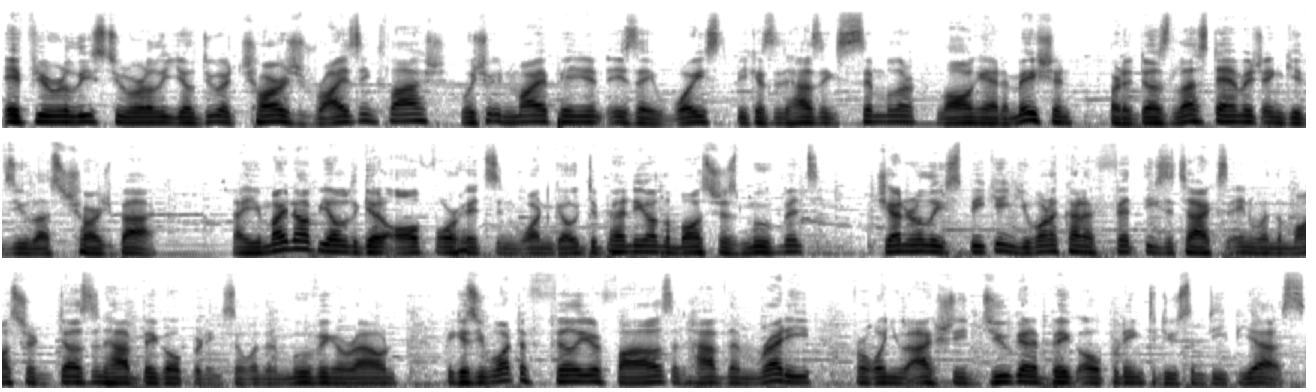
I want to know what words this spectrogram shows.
If you release too early, you'll do a charged rising slash, which in my opinion is a waste because it has a similar long animation, but it does less damage and gives you less charge back. Now you might not be able to get all 4 hits in one go depending on the monster's movements. Generally speaking, you want to kind of fit these attacks in when the monster doesn't have big openings, so when they're moving around, because you want to fill your phials and have them ready for when you actually do get a big opening to do some DPS.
